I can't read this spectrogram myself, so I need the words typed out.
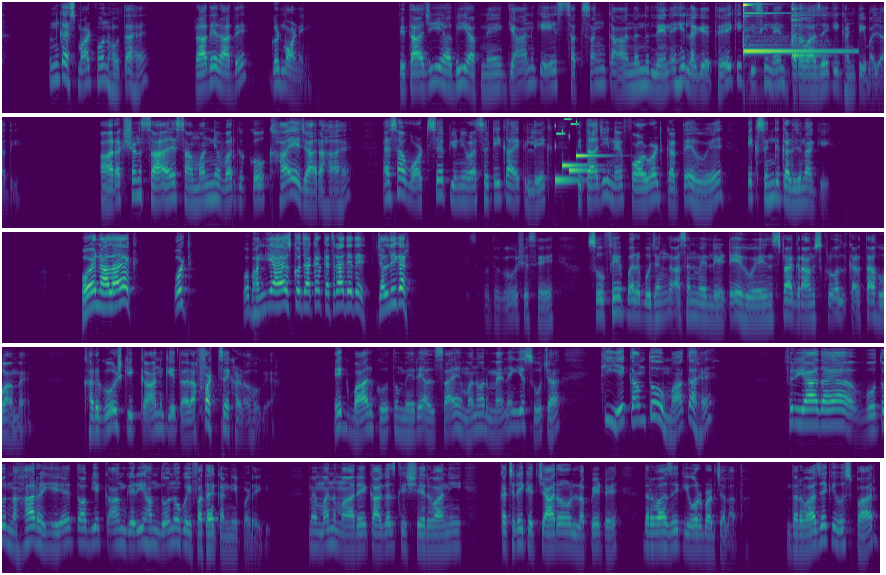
उनका स्मार्टफ़ोन होता है। Radhe Radhe good morning. पिताजी अभी अपने ज्ञान के सत्संग का आनंद लेने ही लगे थे कि किसी ने दरवाजे की घंटी बजा दी। आरक्षण सारे सामान्य वर्ग को खाए जा रहा है। ऐसा व्हाट्सएप यूनिवर्सिटी का एक लेख पिताजी ने फॉरवर्ड करते हुए एक सिंह गर्जना की। ओए नालायक, उठ। वो भंगी आया उसको जाकर कचरा दे दे। जल्दी कर। इस उद्घोष से सोफे पर भुजंग आसन में लेटे हुए इंस्टाग्राम स्क्रॉल करता हुआ मैं, खरगोश की कान की तरह फट से खड़ा हो गया। एक बार को तो मेरे अलसाए मन और मैंने ये सोचा कि ये काम तो माँ का है। फिर याद आया, वो तो नहा रही है तो अब ये कामगिरी हम दोनों को ही फतह करनी पड़ेगी। मैं मन मारे कागज़ की शेरवानी, कचरे के चारों लपेटे, दरवाजे की ओर बढ़ चला था। दरवाजे के उस पार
